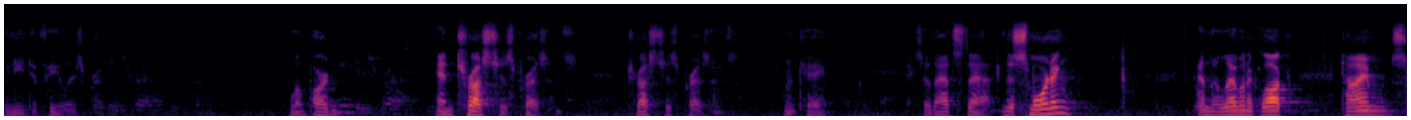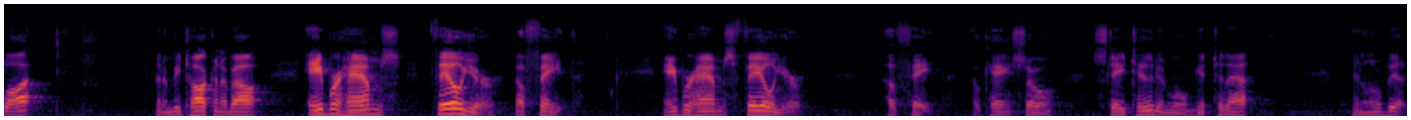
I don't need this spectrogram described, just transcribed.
We need to feel his presence. What pardon? And trust his presence. Trust his presence. Okay? So that's that. This morning, in the 11 o'clock time slot, going to be talking about Abraham's failure of faith. Abraham's failure of faith. Okay, so stay tuned and we'll get to that in a little bit.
